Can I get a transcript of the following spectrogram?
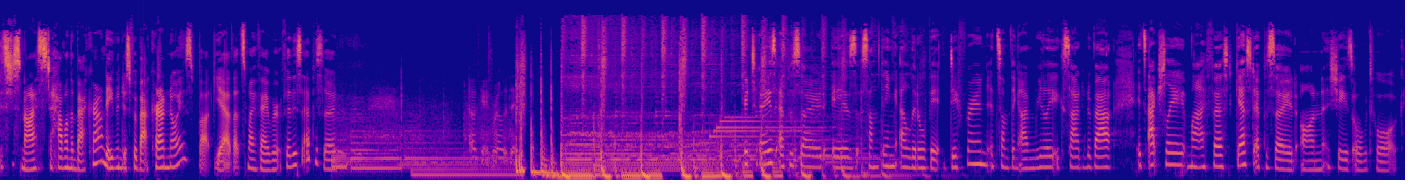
it's just nice to have on the background, even just for background noise. But yeah, that's my favorite for this episode. Okay, roll it So today's episode is something a little bit different. It's something I'm really excited about. It's actually my first guest episode on She's All Talk.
